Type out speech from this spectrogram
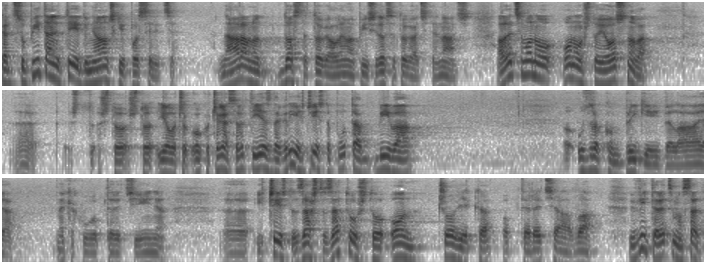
kad su pitanje pitanju te dunjaličke posljedice, naravno, dosta toga Olema piše, dosta toga ćete naći. Ali recimo ono, ono što je osnova, eh, što, što, što je ovo čo- oko čega se vrti, jest da grijeh često puta biva eh, uzrokom brige i belaja, nekakvog opterećenja. E, I često, zašto? Zato što on čovjeka opterećava. Vidite, recimo sad,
